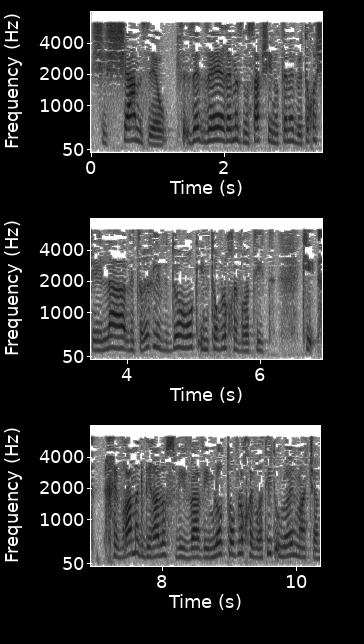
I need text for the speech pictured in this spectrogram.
ששם זהו. זה, זה, זה רמז נוסף שהיא נותנת בתוך השאלה, וצריך לבדוק אם טוב לו חברתית. כי חברה מגדירה לו סביבה, ואם לא טוב לו חברתית, הוא לא ילמד שם.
